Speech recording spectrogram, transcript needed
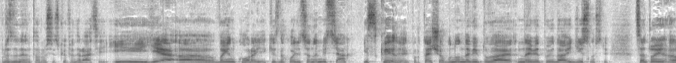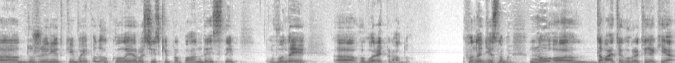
президента Російської Федерації, і є воєнкори, які знаходяться на місцях і скиглять про те, що воно не відповідає, не відповідає дійсності. Це той дуже рідкий випадок, коли російські пропагандисти вони говорять правду. Вона дійсно ну давайте говорити, як є.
